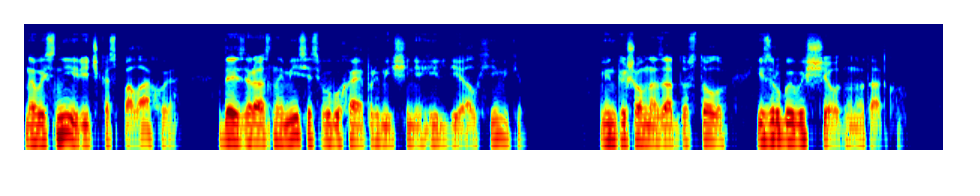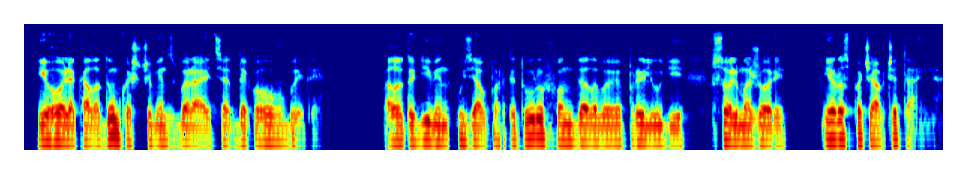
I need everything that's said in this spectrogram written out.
Навесні річка спалахує, десь раз на місяць вибухає приміщення гільдії алхіміків. Він пішов назад до столу і зробив іще одну нотатку. Його лякала думка, що він збирається декого вбити. Але тоді він узяв партитуру фонделевої прелюдії в соль мажорі і розпочав читання.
